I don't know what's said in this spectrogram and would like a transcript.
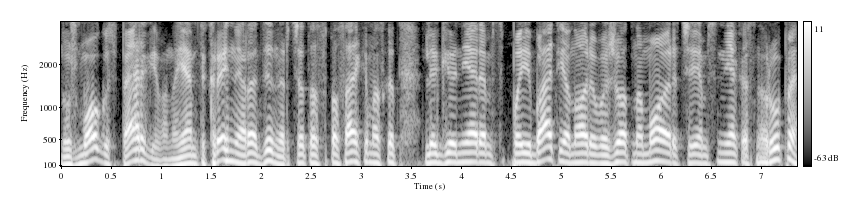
Nu, žmogus pergyvena, jam tikrai nėra dzin. Ir čia tas pasakymas, kad legionieriams paibat, jie nori važiuoti namo ir čia jiems niekas nerūpi.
